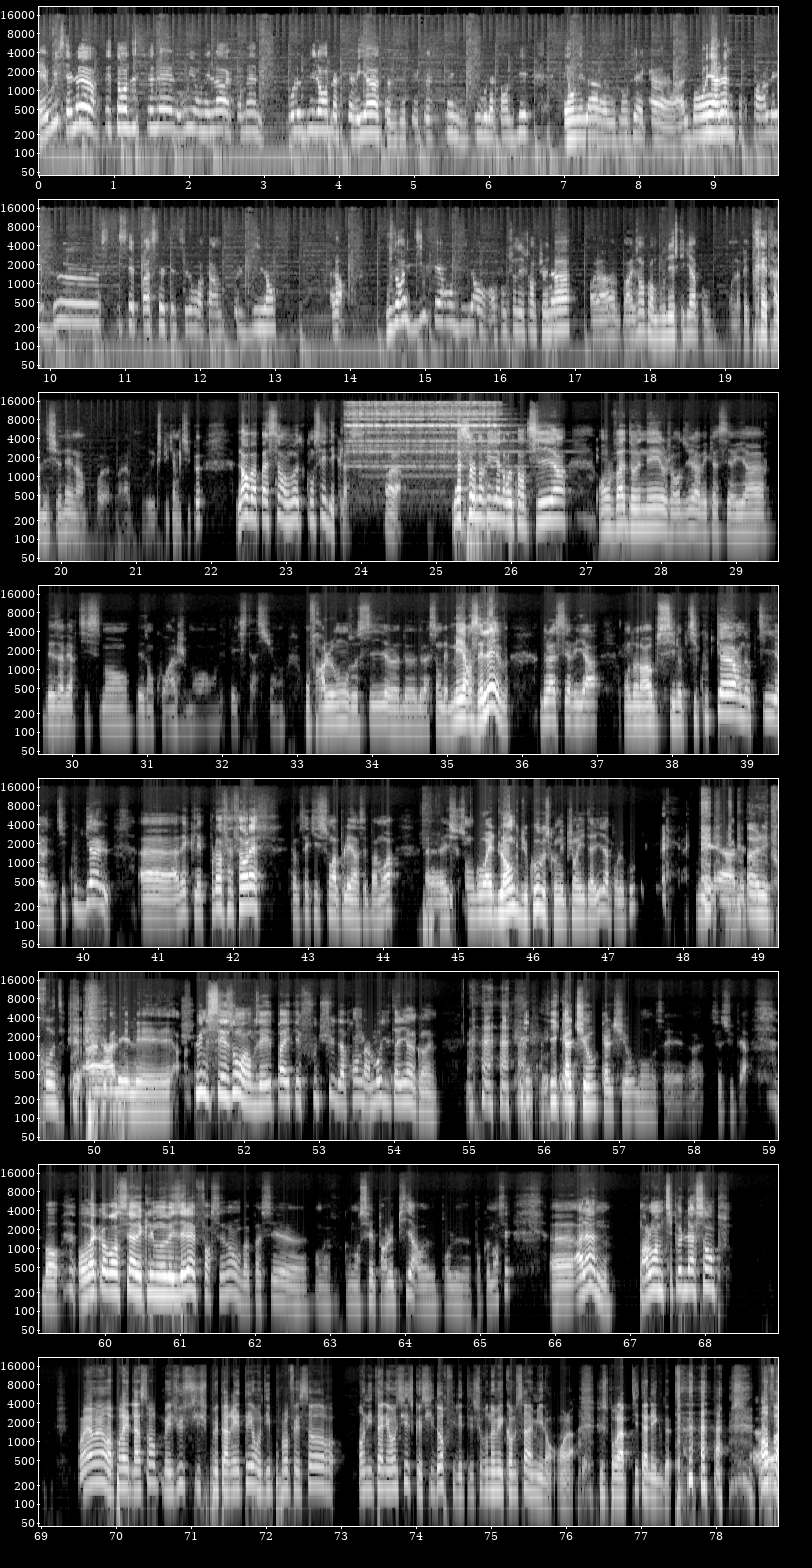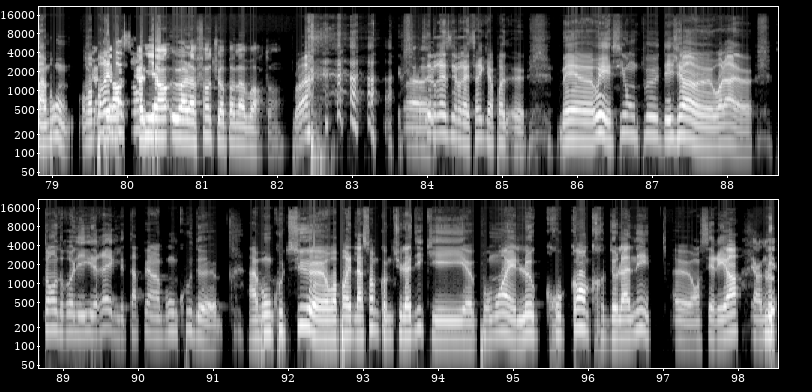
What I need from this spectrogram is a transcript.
Eh oui, c'est l'heure, c'est temps additionnel. Oui, on est là quand même pour le bilan de la Serie A. Ça faisait quelques semaines, si vous l'attendiez. Et on est là aujourd'hui avec euh, Alban et Alan pour parler de ce qui s'est passé cette saison. On va faire un petit peu le bilan. Alors, vous aurez différents bilans en fonction des championnats. Voilà, par exemple en Bundesliga, on l'a fait très traditionnel hein, pour, euh, voilà, pour vous expliquer un petit peu. Là, on va passer en mode conseil des classes. Voilà. La sonnerie vient de retentir. On va donner aujourd'hui avec la Serie A des avertissements, des encouragements, des félicitations. On fera le 11 aussi euh, de, de la saison des meilleurs élèves de la Serie A. On donnera aussi nos petits coups de cœur, nos petits, euh, petits coups de gueule euh, avec les professores, comme ça qu'ils se sont appelés, hein, c'est pas moi. Euh, ils se sont gourés de langue du coup, parce qu'on n'est plus en Italie là pour le coup. Mais, mais- Ah, les fraudes. ah, les- les- Une saison, hein, vous n'avez pas été foutu d'apprendre un mot d'italien quand même. Si, calcio, calcio. Bon, c'est super. Bon, on va commencer avec les mauvais élèves. Forcément, on va passer, euh, on va commencer par le pire euh, pour le pour commencer. Euh, Alan, parlons un petit peu de la Samp. Ouais, ouais, on va parler de la Samp, mais juste si je peux t'arrêter, on dit professeur en italien aussi, parce que Sidorf, il était surnommé comme ça à Milan. Voilà, juste pour la petite anecdote. enfin, bon, on va parler de tu as Samp. mis un E à la fin, tu vas pas m'avoir, toi. Ouais. Ouais, ouais. C'est vrai, c'est vrai, c'est vrai qu'il n'y a pas de E. Mais euh, oui, si on peut déjà, euh, voilà, euh, tendre les règles et taper un bon coup de, un bon coup dessus, euh, on va parler de la Samp, comme tu l'as dit, qui euh, pour moi est le gros cancre de l'année euh, en Serie A. Le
